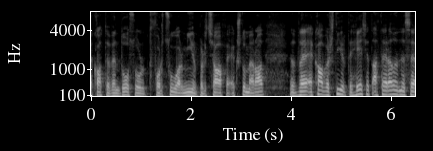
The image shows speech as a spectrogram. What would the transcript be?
e ka të vendosur, të forcuar mirë për qafe e kështu me radhë dhe e ka vështirë të heqet, atëherë edhe nëse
